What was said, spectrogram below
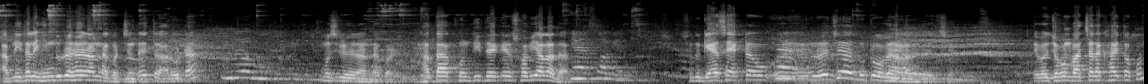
আপনি তাহলে হিন্দুরা হয়ে রান্না করছেন তাই তো? আর ওটা? মুসলিম হয়ে রান্না করেন। হাতা খুন্তি থেকে সবই আলাদা? হ্যাঁ শুধু গ্যাসে একটা ও- রয়েছে আর দুটো ওভেন আলাদা রয়েছে? এবার যখন বাচ্চারা খায় তখন?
